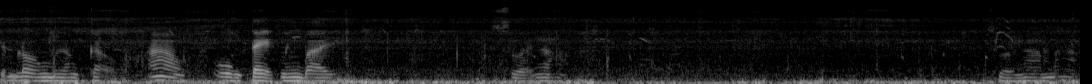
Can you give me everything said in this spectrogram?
จำลองเมืองเก่า อ้าวโอ่งแตกหนึ่งใบ สวยงาม สวยงามมาก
